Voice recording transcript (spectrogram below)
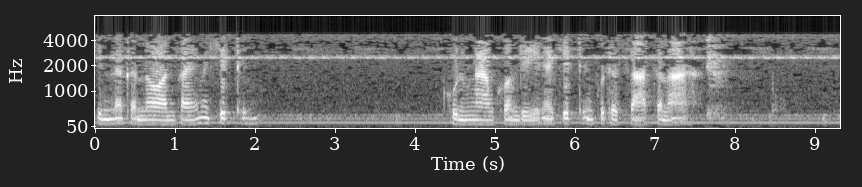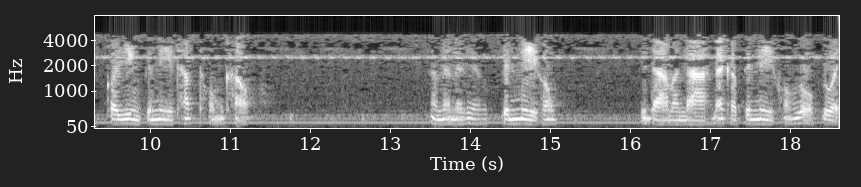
กินแล้วก็นอนไปไม่คิดถึง คุณงามความดีเนี่ยคิดถึงพุทธศาสนา ก็ยิ่งเป็นหนี้ทับถมเขาอันนั้นเรียกเป็นหนี้ของวิดาบรรดาและก็เป็นหนี้ของโลกด้วย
